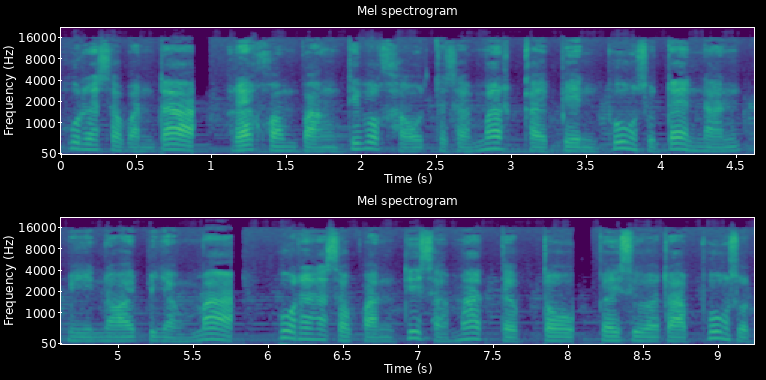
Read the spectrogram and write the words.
ผู้รัสวรรค์ได้และความหวังที่พวกเขาจะสามารถกลายเป็นผู้สุดได้นั้น มีน้อยเป็นอย่างมาก ผู้รัศสวรรค์ที่สามารถเติบโตไปสู่ระดับผู้สุด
